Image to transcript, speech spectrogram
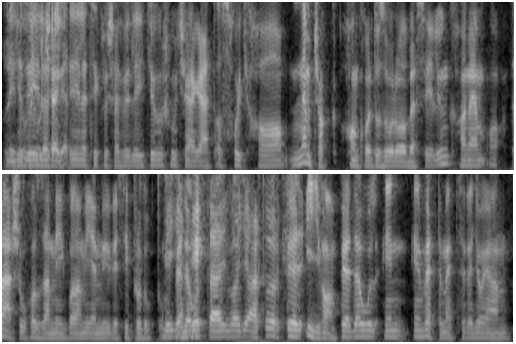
létjogosultságát? Élet, életciklusát, vagy létjogosultságát, az, hogyha nem csak hanghordozóról beszélünk, hanem a társul hozzá még valamilyen művészi produktum. Igen, például, végtárgy vagy artwork? Például, így van. Például én, én vettem egyszer egy olyan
